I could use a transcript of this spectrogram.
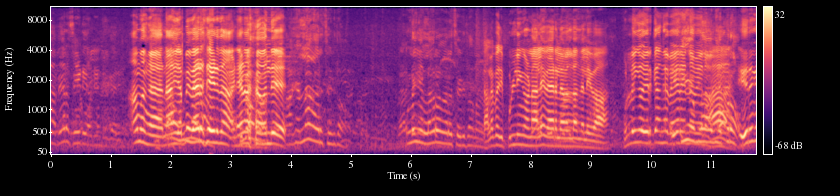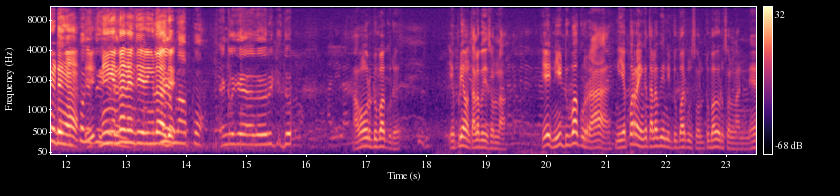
நான் வேற சைடு அப்படின்னு இருக்காரு. ஆமாங்க நாங்க எப்பயும் வேற சைடு தான். ஏன்னா வந்து நாங்க எல்லாம் வேற சைடு தான். பிள்ளைங்க எல்லாரும் வேற சைடு தான் நாங்க. தளபதி புள்ளிங்கனாலே வேற லெவல் தான் தலைவா? பிள்ளைங்க இருக்காங்க வேற என்ன வேணும்? இருக்கட்டுங்க. நீங்க என்ன நினைச்சுக்கிறீங்களோ அது. அப்போ எங்களுக்கு அது இருக்கு இது அவன் ஒரு டுபாக்கூரு எப்படி அவன் தளபதி சொல்லலாம்? ஏய் நீ டுபாக்கூர்ரா நீ எப்பட்றா எங்கள் தளபதி நீ டுபாக்குன்னு சொல் டுபாக்கூர் சொல்லலாம் நீ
